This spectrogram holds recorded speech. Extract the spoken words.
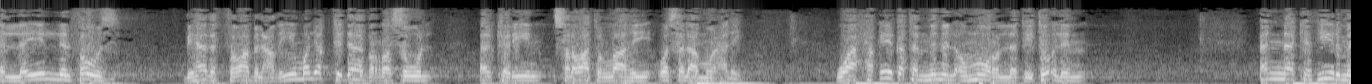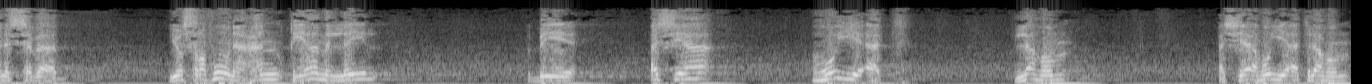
الليل للفوز بهذا الثواب العظيم والاقتداء بالرسول الكريم صلوات الله وسلامه عليه. وحقيقة من الأمور التي تؤلم أن كثير من الشباب يصرفون عن قيام الليل بأشياء هيئت لهم أشياء هيئت لهم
